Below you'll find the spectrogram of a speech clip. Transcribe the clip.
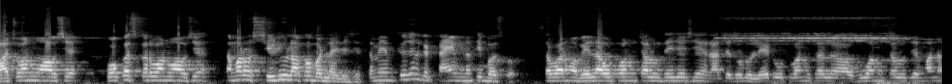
વાંચવાનું આવશે. ફોકસ કરવાનું આવશે. તમારો શેડ્યુલ આખો બદલાઈ જશે. તમે એમ કહો છો ને કે ટાઈમ નથી બસતો સવારમાં વહેલા ઉઠવાનું ચાલુ થઈ જશે રાતે થોડું લેટ ઉઠવાનું ચાલુ હોવાનું ચાલુ છે મને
